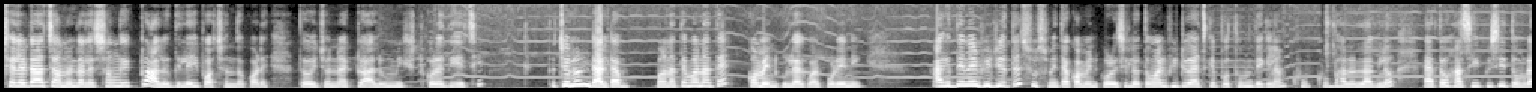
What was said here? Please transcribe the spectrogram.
ছেলেটা চানা ডালের সঙ্গে একটু আলু দিলেই পছন্দ করে। তো ওই জন্য একটু আলু মিক্সড করে দিয়েছি। তো চলুন ডালটা বানাতে বানাতে কমেন্টগুলো একবার পড়ে নিই। আগের দিনের ভিডিওতে সুস্মিতা কমেন্ট করেছিল, তোমার ভিডিও আজকে প্রথম দেখলাম, খুব খুব ভালো লাগল। এত হাসি খুশি তোমরা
